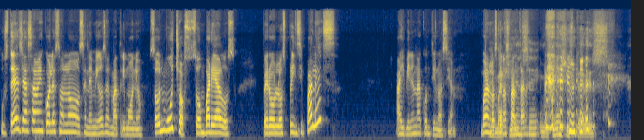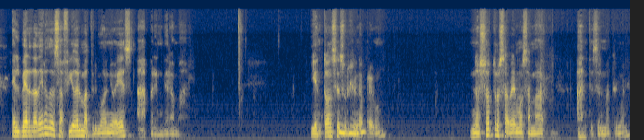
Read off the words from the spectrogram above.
ustedes ya saben cuáles son los enemigos del matrimonio. Son muchos, son variados, pero los principales, ahí vienen a continuación. Bueno, los que nos faltan. Imagínense ustedes el verdadero desafío del matrimonio es aprender a amar. Y entonces surgió una pregunta. ¿Nosotros sabemos amar antes del matrimonio?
